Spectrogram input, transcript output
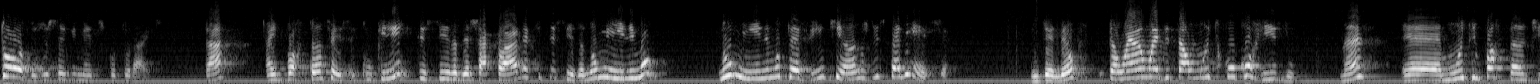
todos os segmentos culturais, tá? A importância é isso. O que precisa deixar claro é que precisa, no mínimo, no mínimo, ter 20 anos de experiência. Entendeu? Então é um edital muito concorrido, né? É muito importante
